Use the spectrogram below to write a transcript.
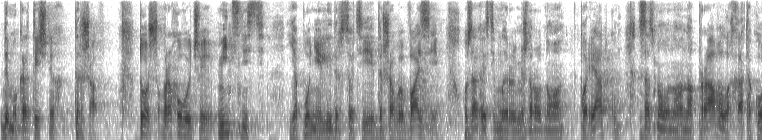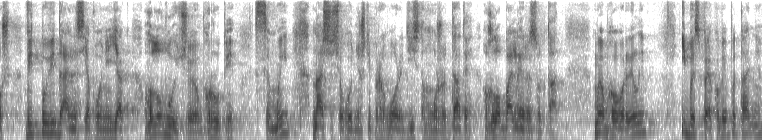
демократичних держав. Тож, враховуючи міцність Японії, лідерство цієї держави в Азії у захисті миру і міжнародного порядку, заснованого на правилах, а також відповідальність Японії як головуючої в групі семи, наші сьогоднішні переговори дійсно можуть дати глобальний результат. Ми обговорили і безпекові питання,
